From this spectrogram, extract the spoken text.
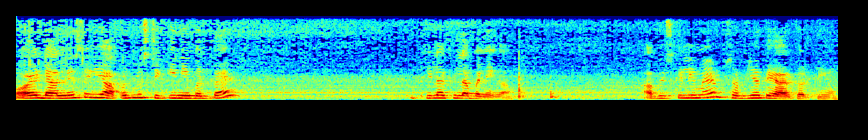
ऑयल डालने से ये आपस में स्टिकी नहीं बनता है। खिला खिला बनेगा। अब इसके लिए मैं सब्ज़ियाँ तैयार करती हूँ।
